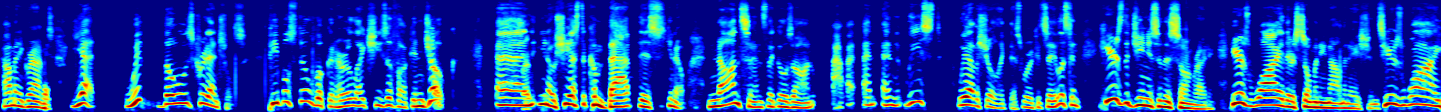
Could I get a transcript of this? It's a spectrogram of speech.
How many Grammys? Yet, with those credentials, people still look at her like she's a fucking joke. And, you know, she has to combat this, you know, nonsense that goes on. And, and at least we have a show like this where it could say, listen, here's the genius in this songwriting. Here's why there's so many nominations. Here's why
